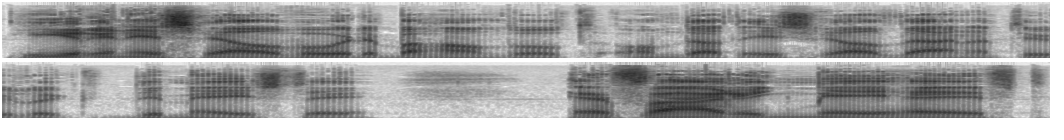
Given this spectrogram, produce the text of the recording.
hier in Israël worden behandeld, omdat Israël daar natuurlijk de meeste ervaring mee heeft.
